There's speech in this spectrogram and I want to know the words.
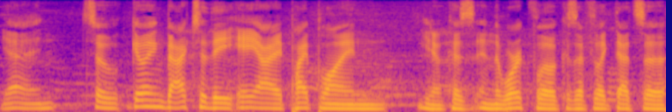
Yeah, and so going back to the AI pipeline, you know, because in the workflow, because I feel like that's a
